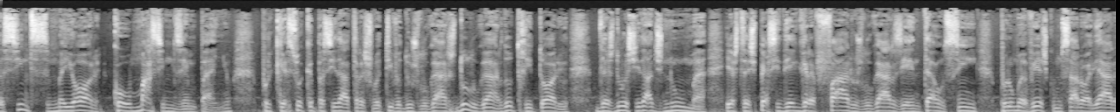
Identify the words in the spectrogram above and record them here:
a síntese maior com o máximo desempenho, porque a sua capacidade transformativa dos lugares, do lugar, do território, das duas cidades numa, esta espécie de agrafar os lugares e então, sim, por uma vez começar a olhar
